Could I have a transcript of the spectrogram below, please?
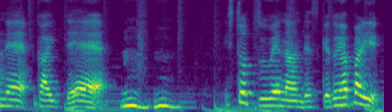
姉がいて、うんうん一つ上なんですけど、やっぱり、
